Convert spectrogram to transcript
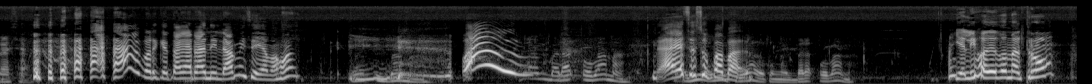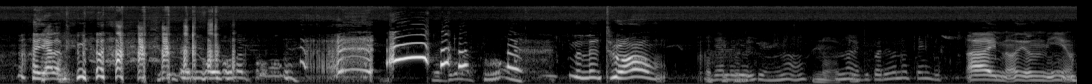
Gracias. Porque está agarrando y Lama y se llama Juan. Obama. ¡Wow! Barack Obama. Ah, Ese es su papá. Cuidado con el Barack Obama. ¿Y el hijo de Donald Trump? ya lo tiene. El hijo de Donald Trump. Donald Trump. Ya le dije no. No. No, aquí para arriba no tengo. Ay, no, Dios mío.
